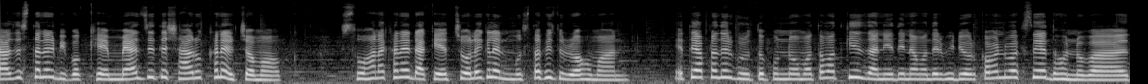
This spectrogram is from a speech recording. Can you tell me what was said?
রাজস্থানের বিপক্ষে ম্যাচ জিতে শাহরুখ খানের চমক। সোহানা খানের ডাকে চলে গেলেন মুস্তাফিজুর রহমান। এতে আপনাদের গুরুত্বপূর্ণ মতামত কি জানিয়ে দিন আমাদের ভিডিওর কমেন্ট বক্সে। ধন্যবাদ।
